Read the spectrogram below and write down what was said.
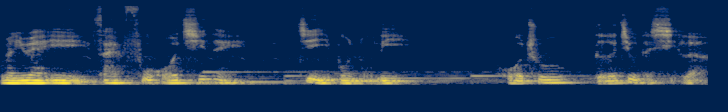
我们愿意在复活期内进一步努力，活出得救的喜乐。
